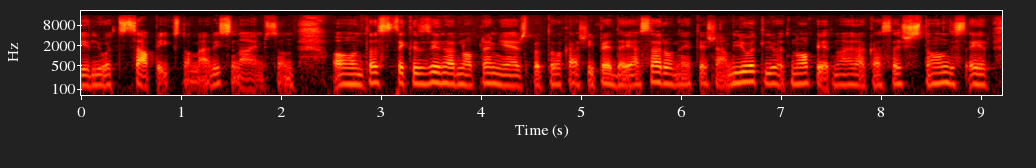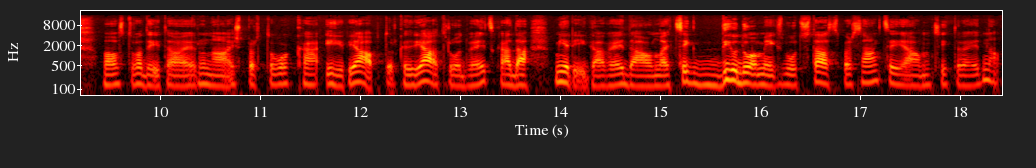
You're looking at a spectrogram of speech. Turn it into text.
ir ļoti sāpīgs tomēr risinājums. Un, un tas, cik es zinu no premjera premjeras par to, kā šī pēdējā saruna ir tiešām ļoti, ļoti nopietna. Vairāk kā sešas stundas ir valstu vadītāji runājuši par to, ka ir jāaptur, ka ir jāatrod veids, kādā mierīgā veidā un lai cik divdomīgs būtu stāsts par sankcijām, cita veida nav.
